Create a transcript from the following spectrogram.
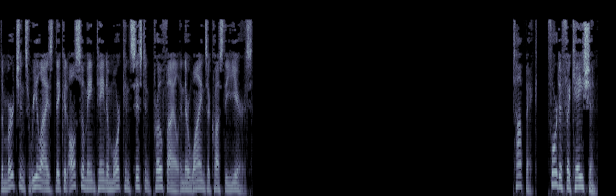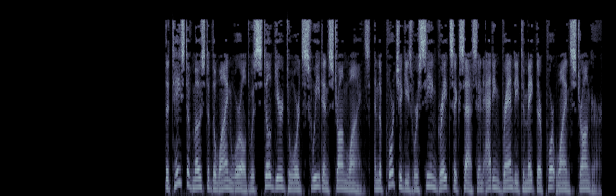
the merchants realized they could also maintain a more consistent profile in their wines across the years. Fortification The taste of most of the wine world was still geared towards sweet and strong wines, and the Portuguese were seeing great success in adding brandy to make their port wines stronger.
